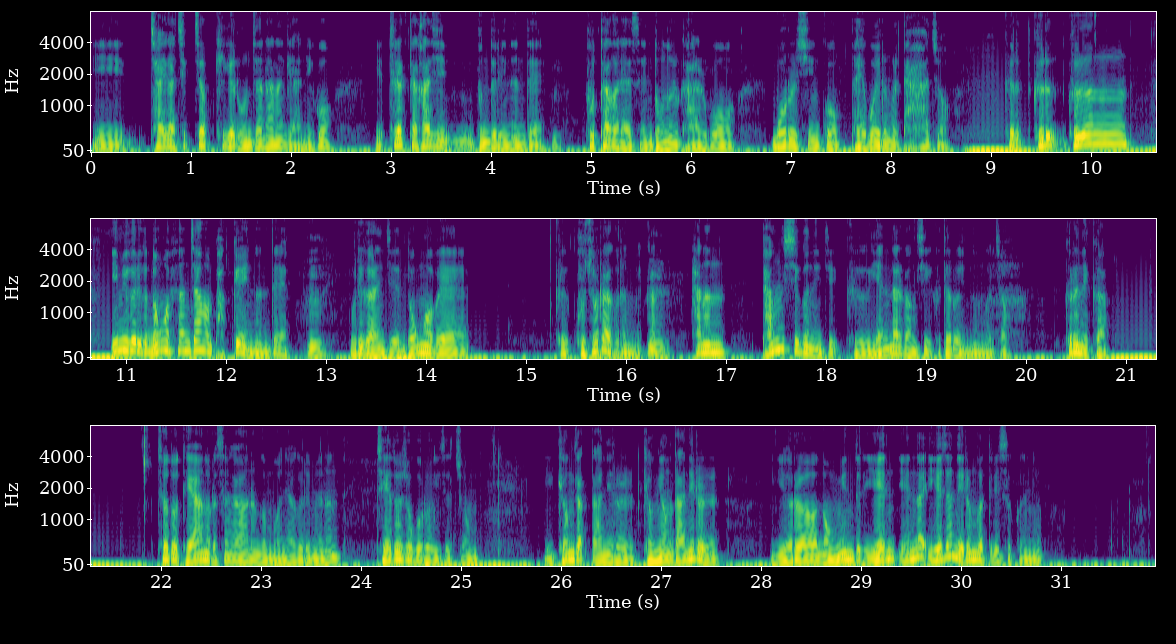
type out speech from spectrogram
이 자기가 직접 기계를 운전하는 게 아니고 이 트랙터 가진 분들이 있는데 음. 부탁을 해서 논을 갈고 모를 심고 베고 이런 걸 다 하죠. 그런 그런 그런 이미 그러니까 농업 현장은 바뀌어 있는데 음. 우리가 이제 농업의 그 구조라 그럽니까 음. 하는 방식은 이제 그 옛날 방식이 그대로 있는 거죠. 그러니까 저도 대안으로 생각하는 건 뭐냐 그러면은 제도적으로 이제 좀 이 경작 단위를 경영 단위를 여러 농민들이 옛, 옛날 예전에 이런 것들이 있었거든요.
